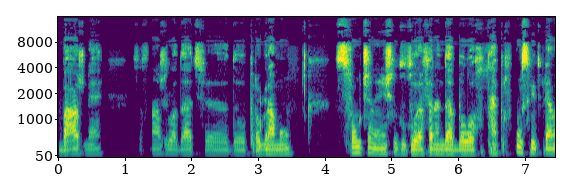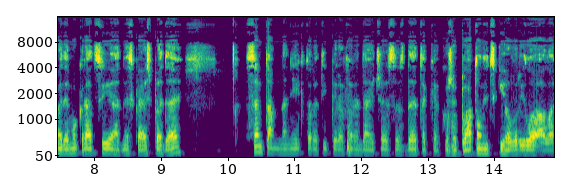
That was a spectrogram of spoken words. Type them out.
vážne sa snažila dať e, do programu sfunkčenie inštitútu referenda bolo najprv úsvit priamej demokracie a dneska SPD sem tam na niektoré typy referenda aj ČSSD tak akože platonicky hovorilo, ale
